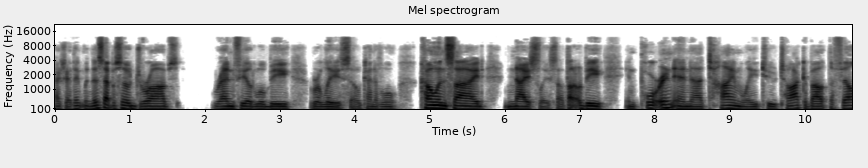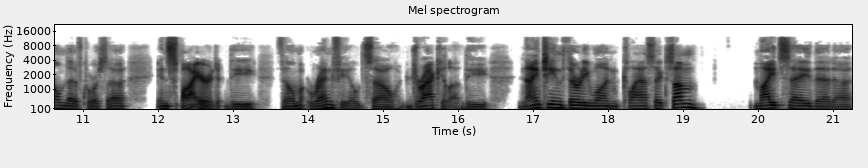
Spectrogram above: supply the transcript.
actually I think when this episode drops, Renfield will be released, so kind of will coincide nicely. So I thought it would be important and uh, timely to talk about the film that, of course, uh, inspired the film Renfield. So Dracula, the 1931 classic. Some might say that uh,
